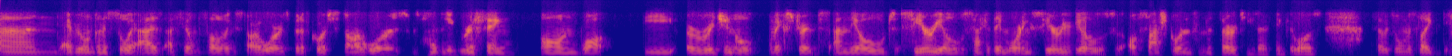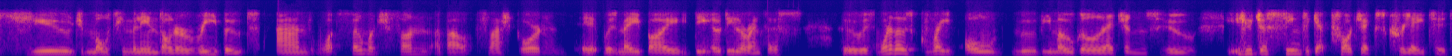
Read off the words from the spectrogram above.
and everyone kind of saw it as a film following Star Wars. But of course, Star Wars was heavily riffing on what the original comic strips and the old serials, Saturday morning serials of Flash Gordon from the 30s, I think it was. So it's almost like a huge multi million dollar reboot. And what's so much fun about Flash Gordon, it was made by Dino De Laurentiis, who is one of those great old movie mogul legends who who just seemed to get projects created.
